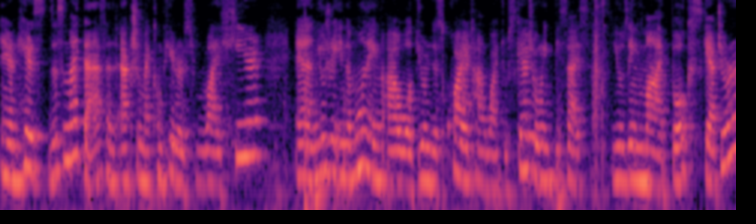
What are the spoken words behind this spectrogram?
And here's, this is my desk and actually my computer is right here. And usually in the morning, I will, during this quiet time, want to scheduling, besides using my book scheduler,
